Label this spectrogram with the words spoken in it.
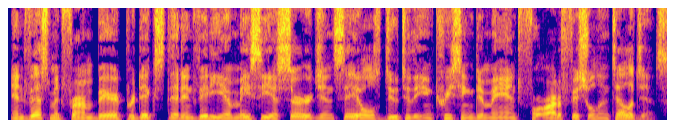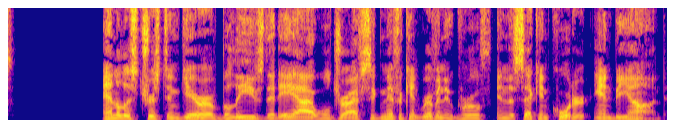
Investment firm Baird predicts that Nvidia may see a surge in sales due to the increasing demand for artificial intelligence. Analyst Tristan Gerra believes that AI will drive significant revenue growth in the second quarter and beyond.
